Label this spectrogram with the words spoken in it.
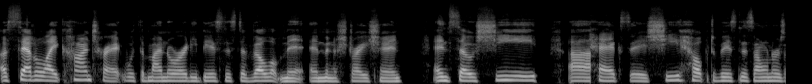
a satellite contract with the Minority Business Development Administration. And so she uh, taxes, she helped business owners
